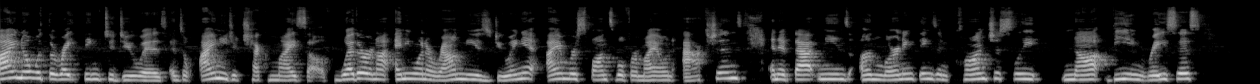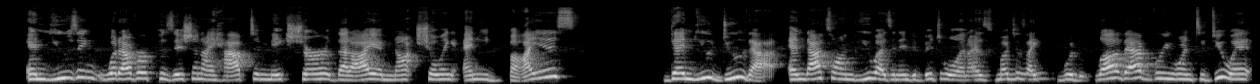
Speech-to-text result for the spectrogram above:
I know what the right thing to do is. And so I need to check myself. Whether or not anyone around me is doing it, I am responsible for my own actions. And if that means unlearning things and consciously not being racist and using whatever position I have to make sure that I am not showing any bias, then you do that. And that's on you as an individual. And as much as I mm-hmm. would love everyone to do it,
